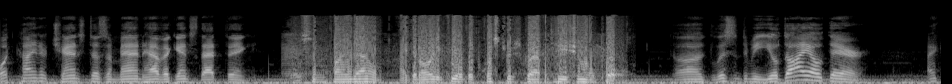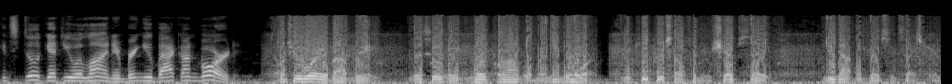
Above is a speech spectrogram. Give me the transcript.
What kind of chance does a man have against that thing? And find out. I can already feel the cluster's gravitational pull. Doug, listen to me. You'll die out there. I can still get you a line and bring you back on board. Don't you worry about me. This isn't your problem anymore. You keep yourself and your ship safe. You got me here successfully.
